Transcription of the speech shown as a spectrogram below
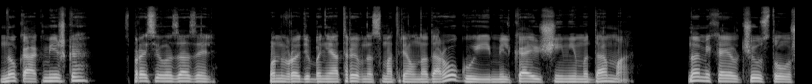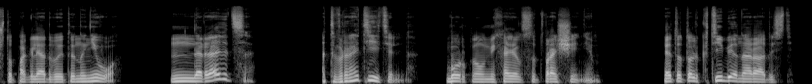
«Ну как, Мишка?» — спросила Зазель. Он вроде бы неотрывно смотрел на дорогу и мелькающие мимо дома, но Михаил чувствовал, что поглядывает и на него. «Нравится?» «Отвратительно», — буркнул Михаил с отвращением. «Это только тебе на радость».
